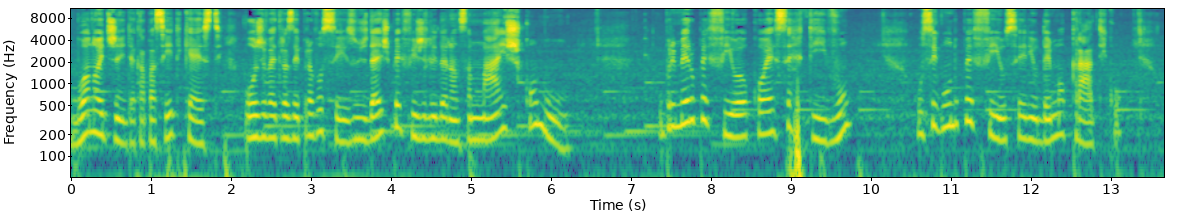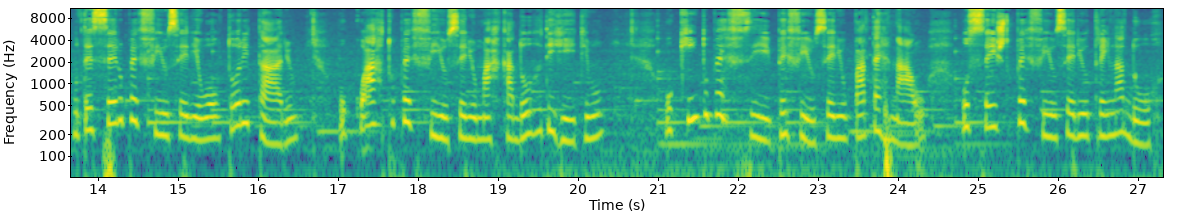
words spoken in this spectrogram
Boa noite, gente. A Capacite Cast. Hoje vai trazer para vocês os 10 perfis de liderança mais comum. O primeiro perfil é o coercertivo, o segundo perfil seria o democrático, o terceiro perfil seria o autoritário, o quarto perfil seria o marcador de ritmo, o quinto perfil seria o paternal, o sexto perfil seria o treinador,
